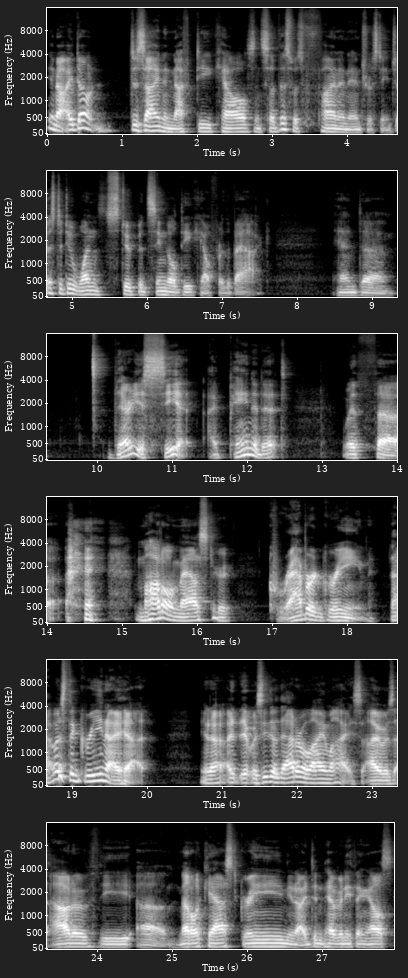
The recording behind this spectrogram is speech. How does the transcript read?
you know, I don't design enough decals, and so this was fun and interesting just to do one stupid single decal for the back. And uh, there you see it. I painted it with uh, Model Master Grabber Green. That was the green I had. You know, it was either that or lime ice. I was out of the uh, metal cast green. You know, I didn't have anything else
